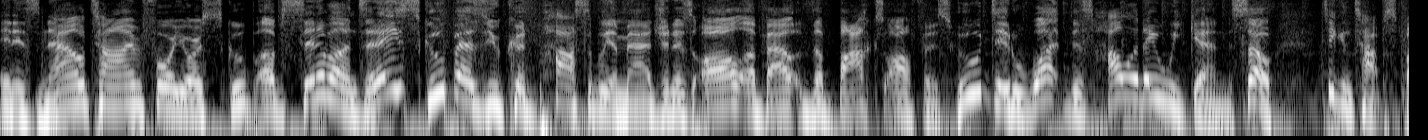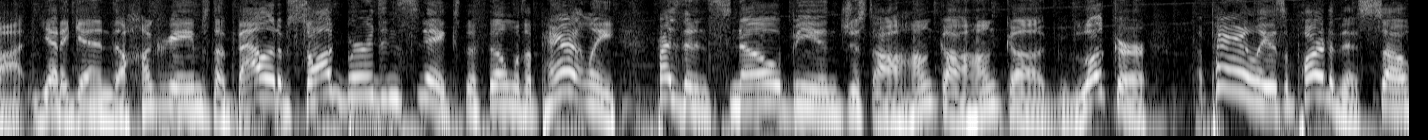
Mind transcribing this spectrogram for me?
It is now time for your scoop of cinema. And today's scoop, as you could possibly imagine, is all about the box office. Who did what this holiday weekend? So, taking top spot yet again, The Hunger Games, The Ballad of Songbirds and Snakes, the film with apparently President Snow being just a hunka hunka looker apparently is a part of this. So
